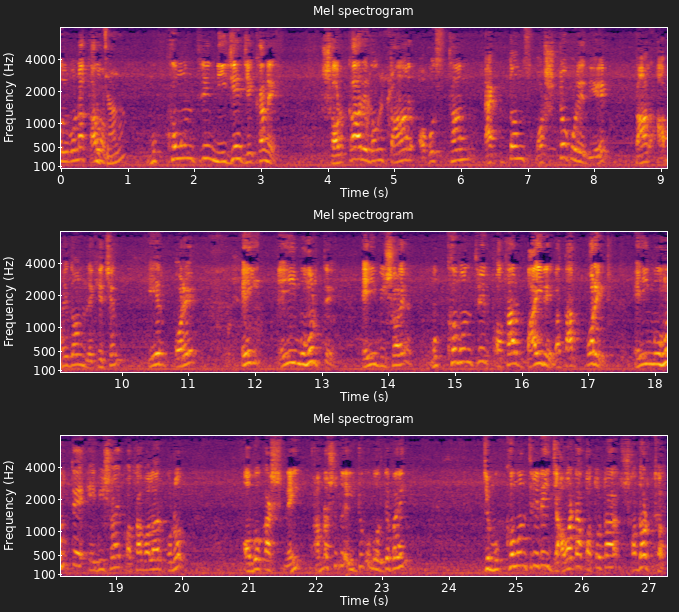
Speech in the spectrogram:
বলব না কারণ মুখ্যমন্ত্রী নিজে যেখানে সরকার এবং তার অবস্থান একদম স্পষ্ট করে দিয়ে তার আবেদন রেখেছেন। এরপরে এই এই মুহূর্তে এই বিষয়ে মুখ্যমন্ত্রীর কথার বাইরে বা তারপরে এই মুহূর্তে এই বিষয়ে কথা বলার কোনো অবকাশ নেই। আমরা শুধু এইটুকু বলতে পারি যে মুখ্যমন্ত্রীর এই যাওয়াটা কতটা সদর্থক,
